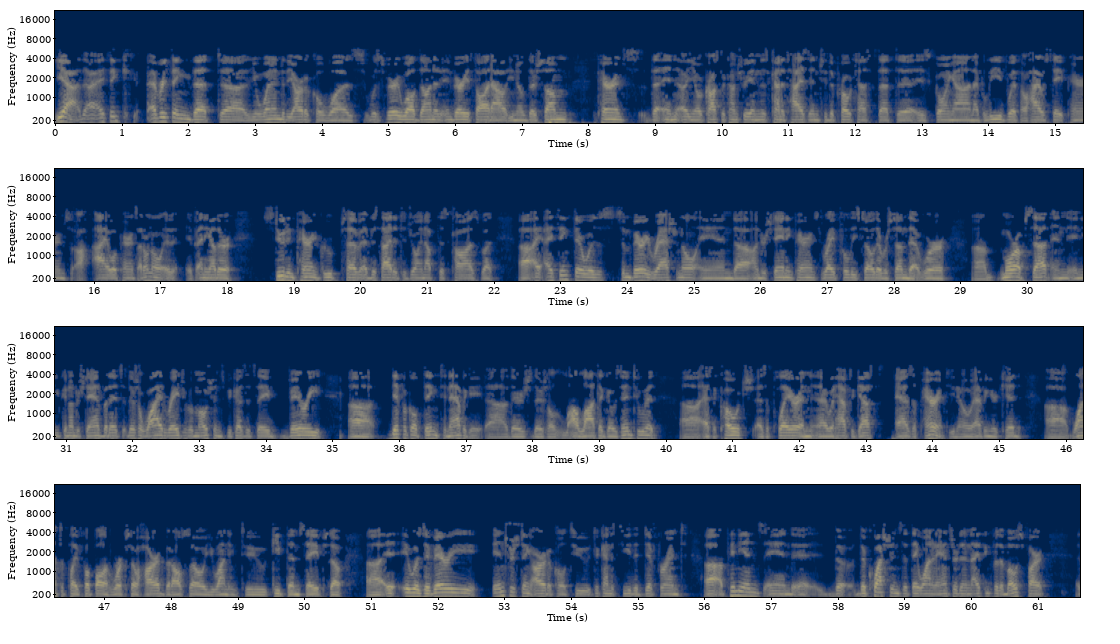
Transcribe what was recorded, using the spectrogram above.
Yeah, I think everything that uh, you know, went into the article was was very well done and, and very thought out. You know, there's some parents that and uh, you know across the country, and this kind of ties into the protest that uh, is going on. I believe with Ohio State parents, uh, Iowa parents. I don't know if, if any other student parent groups have, have decided to join up this cause, but uh, I, I think there was some very rational and uh, understanding parents, rightfully so. There were some that were um, more upset, and and you can understand. But it's there's a wide range of emotions because it's a very uh, difficult thing to navigate. Uh, there's there's a, a lot that goes into it uh, as a coach, as a player, and, and I would have to guess as a parent. You know, having your kid uh, want to play football and work so hard, but also you wanting to keep them safe. So uh, it, it was a very interesting article to to kind of see the different uh, opinions and uh, the the questions that they wanted answered. And I think for the most part,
